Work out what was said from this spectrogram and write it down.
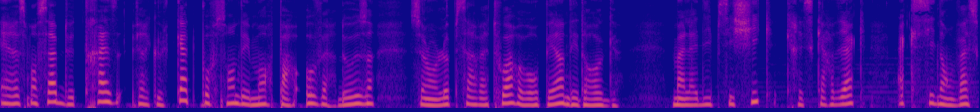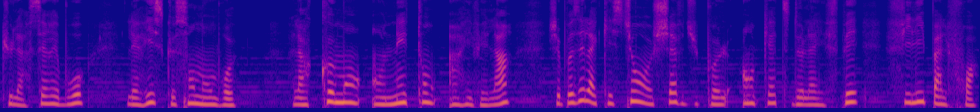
est responsable de 13,4% des morts par overdose selon l'Observatoire européen des drogues. Maladies psychiques, crise cardiaque, accidents vasculaires cérébraux, les risques sont nombreux. Alors comment en est-on arrivé là? J'ai posé la question au chef du pôle enquête de l'AFP, Philippe Alfroy.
